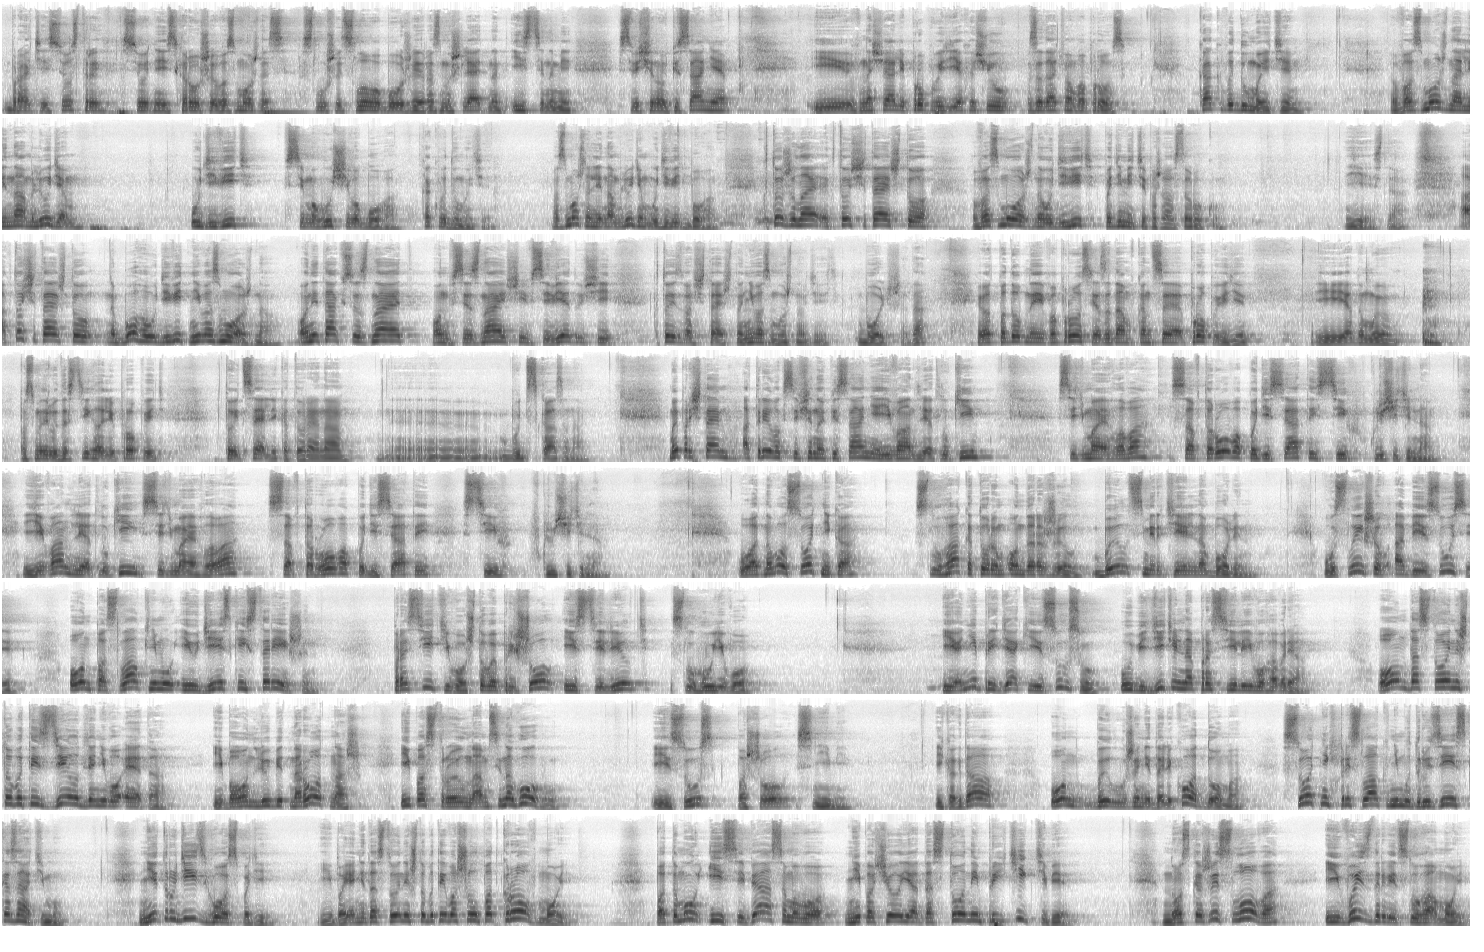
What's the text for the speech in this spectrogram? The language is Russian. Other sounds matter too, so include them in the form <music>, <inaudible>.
Братья и сестры, сегодня есть хорошая возможность слушать Слово Божие, размышлять над истинами Священного Писания. И в начале проповеди я хочу задать вам вопрос. Как вы думаете, возможно ли нам, людям, удивить всемогущего Бога? Как вы думаете? Возможно ли нам, людям, удивить Бога? Кто, желает, кто считает, что возможно удивить, поднимите, пожалуйста, руку. Есть, да. А кто считает, что Бога удивить невозможно? Он и так все знает, Он всезнающий, всеведущий. Кто из вас считает, что невозможно удивить? Больше, да? И вот подобный вопрос я задам в конце проповеди. И я думаю, <clears throat> посмотрю, достигла ли проповедь той цели, которая она э, будет сказана. Мы прочитаем отрывок Священного Писания Евангелия от Луки, 7 глава, со 2 по 10 стих включительно. Евангелие от Луки, 7 глава, со 2 по 10 стих включительно. У одного сотника, слуга, которым он дорожил, был смертельно болен. Услышав об Иисусе, он послал к нему иудейских старейшин, просить его, чтобы пришел и исцелил слугу его – и они, придя к Иисусу, убедительно просили Его, говоря, «Он достойный, чтобы Ты сделал для Него это, ибо Он любит народ наш и построил нам синагогу». Иисус пошел с ними. И когда он был уже недалеко от дома, сотник прислал к нему друзей сказать ему, «Не трудись, Господи, ибо я недостойный, чтобы Ты вошел под кров мой». Потому и себя самого не почел я достойным прийти к тебе. Но скажи слово, и выздоровеет слуга мой.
